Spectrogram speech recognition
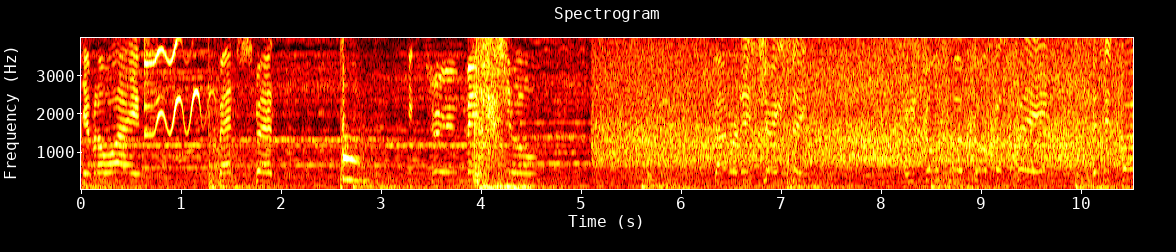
given away. Ben Smith. Drew Mitchell. Barrett is chasing. He's got Pocock for speed. This is Bo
